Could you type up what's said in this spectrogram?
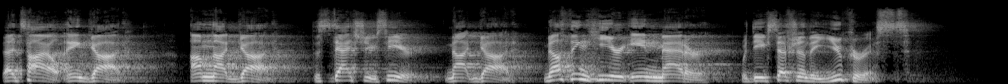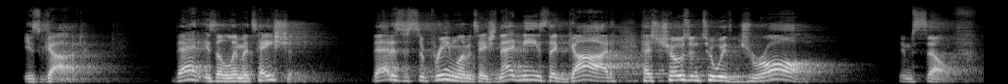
That tile ain't God. I'm not God. The statues here, not God. Nothing here in matter with the exception of the Eucharist, is God. That is a limitation. That is a supreme limitation. That means that God has chosen to withdraw himself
